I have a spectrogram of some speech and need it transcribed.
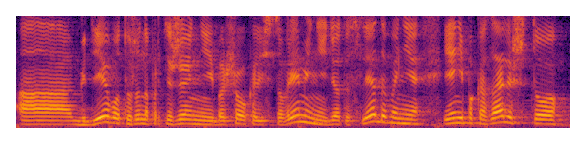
а, где вот уже на протяжении большого количества времени идет исследование, и они показали, что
